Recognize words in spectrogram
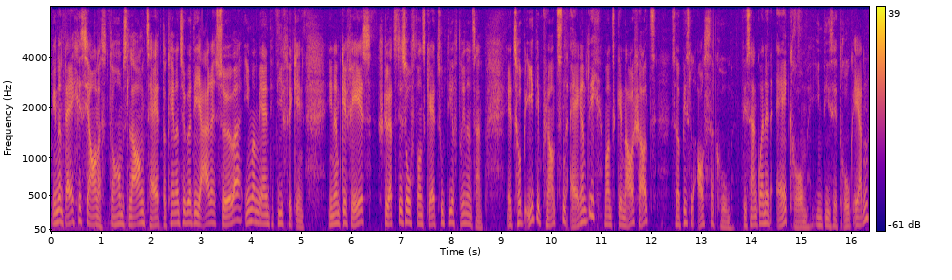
In einem Teich ist es ja anders. Da haben sie lange Zeit. Da können sie über die Jahre selber immer mehr in die Tiefe gehen. In einem Gefäß stört es das oft, wenn sie gleich zu tief drinnen sind. Jetzt habe ich die Pflanzen eigentlich, wenn ihr genau schaut, so ein bisschen außergehoben. Die sind gar nicht eingraben in diese Drogerden,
